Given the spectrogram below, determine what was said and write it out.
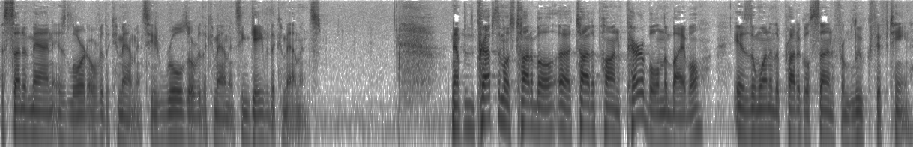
The Son of Man is Lord over the commandments. He rules over the commandments. He gave the commandments. Now, perhaps the most uh, taught upon parable in the Bible is the one of the prodigal son from Luke 15.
